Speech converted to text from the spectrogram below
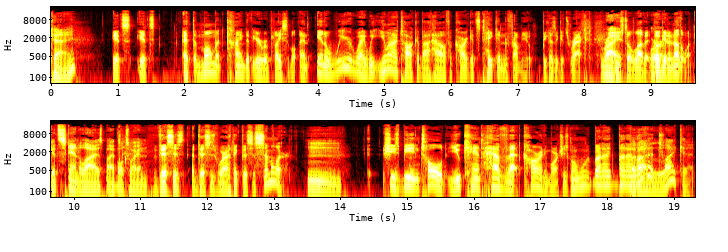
Okay. It's it's at the moment kind of irreplaceable. And in a weird way, we you and I talk about how if a car gets taken from you because it gets wrecked, and Right. you still love it, Or go get another one. Gets scandalized by Volkswagen. this is this is where I think this is similar. Hmm. She's being told you can't have that car anymore. She's going, but I but I But love I it. like it.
